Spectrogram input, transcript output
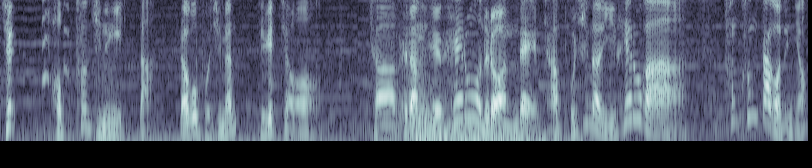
즉 버프 기능이 있다라고 보시면 되겠죠. 자, 그다음 이제 회로 들어왔는데 자 보시면 이 회로가 쿵쿵 따거든요.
